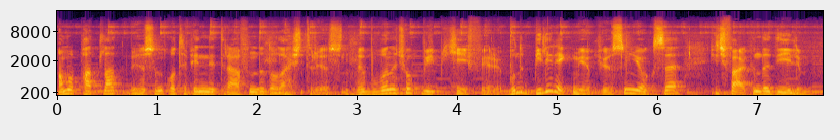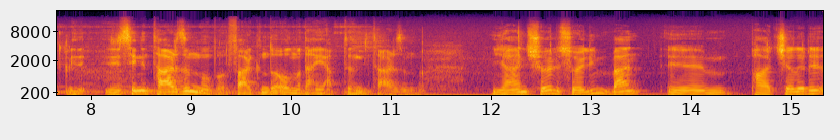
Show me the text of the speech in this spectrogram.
Ama patlatmıyorsun. O tepenin etrafında dolaştırıyorsun. Ve bu bana çok büyük bir keyif veriyor. Bunu bilerek mi yapıyorsun yoksa hiç farkında değilim. Senin tarzın mı bu? Farkında olmadan yaptığın bir tarzın mı? Yani şöyle söyleyeyim ben e, parçaları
